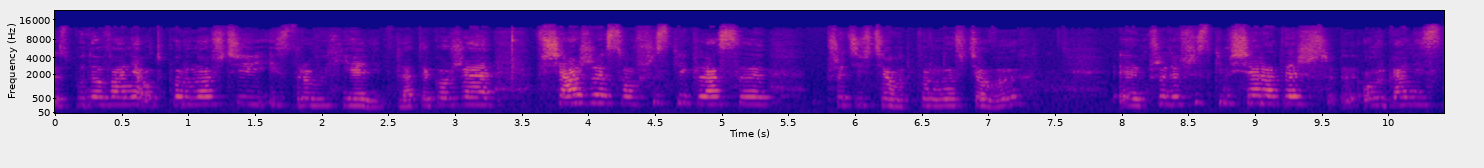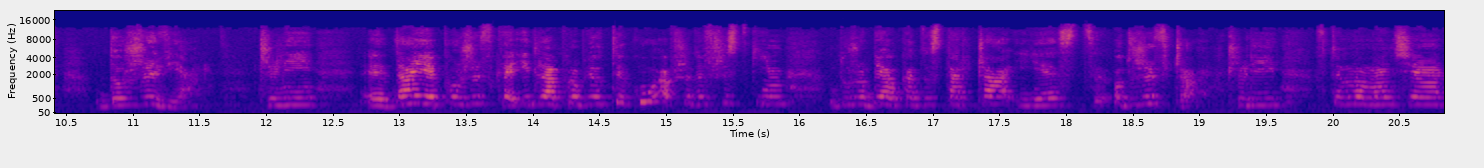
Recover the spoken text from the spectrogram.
zbudowania odporności i zdrowych jelit, dlatego że w siarze są wszystkie klasy przeciwciał odpornościowych. Y, Przede wszystkim siara też y, organizm dożywia, czyli daje pożywkę i dla probiotyku, a przede wszystkim dużo białka dostarcza i jest odżywcza, czyli w tym momencie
